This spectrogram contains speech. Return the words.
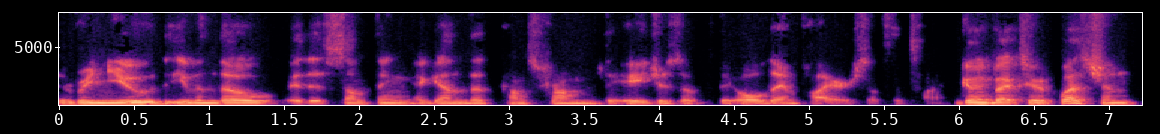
renewed, even though it is something, again, that comes from the ages of the old empires of the time. Going back to your question,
